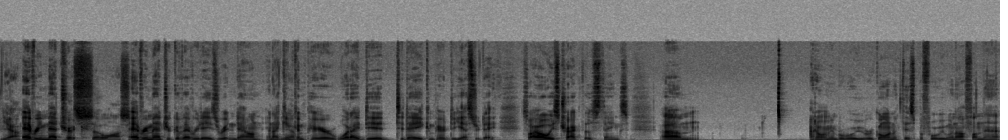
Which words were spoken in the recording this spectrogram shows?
yeah Every metric, that's so awesome every metric of every day is written down, and I can Yep. compare what I did today compared to yesterday. So I always track those things. Um, I don't remember where we were going with this before we went off on that.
